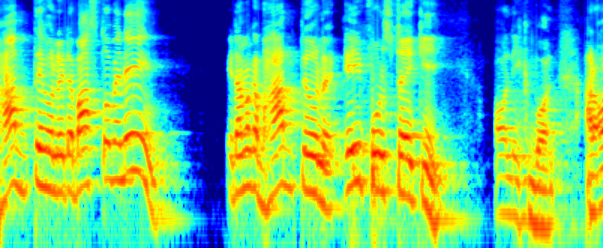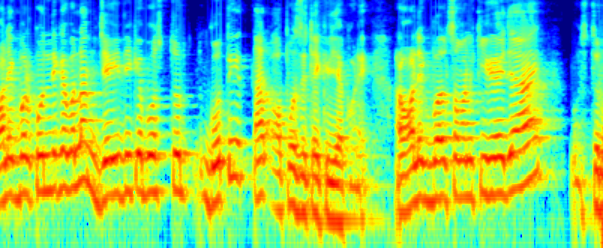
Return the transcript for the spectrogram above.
ভাবতে হলে, এটা বাস্তবে নেই। এটা আমাকে ভাবতে হলো এই ফোর্সটাই কি? অলিক বল। আর অলিক বল কোন দিকে বললাম? যেই দিকে বস্তুর গতি, তার অপোজিটে ক্রিয়া করে। আর অলিক বল সমান কি হয়ে যায়? বস্তুর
